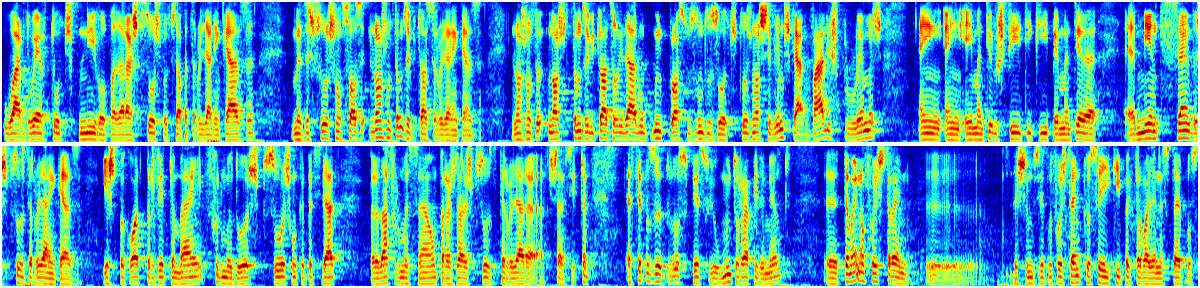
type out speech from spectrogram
o hardware todo disponível para dar às pessoas para precisar para trabalhar em casa, mas as pessoas são só. Nós não estamos habituados a trabalhar em casa. Nós, não, nós estamos habituados a lidar muito próximos uns dos outros. Todos nós sabemos que há vários problemas em, em, em manter o espírito de equipa, em manter a, a, mente sã das pessoas a trabalhar em casa. Este pacote prevê também formadores, pessoas com capacidade para dar formação, para ajudar as pessoas a trabalhar à, à distância. Portanto, a Staples adaptou-se, penso eu, muito rapidamente eh, também não foi estranho, uh, deixa-me dizer que não foi estranho, porque eu sei a equipa que trabalha na Staples,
